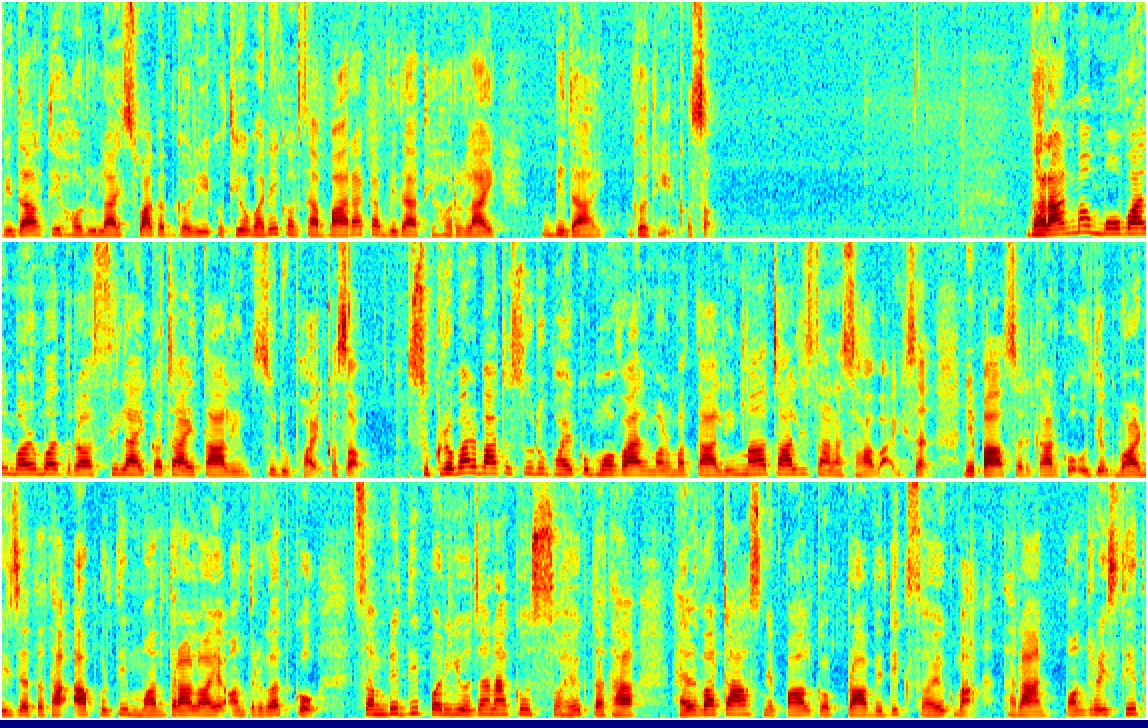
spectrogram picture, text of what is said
विद्यार्थीहरूलाई स्वागत गरिएको थियो भने कक्षा बाह्रका विद्यार्थीहरूलाई विदाय गरिएको छ। धरानमा मोबाइल मर्मत र सिलाइ कटाइ तालिम सुरु भएको छ। शुक्रबारबाट सुरु भएको मोबाइल मर्मत तालिममा चालिसजना सहभागी छन्। नेपाल सरकारको उद्योग वाणिज्य तथा आपूर्ति मन्त्रालय अन्तर्गतको समृद्धि परियोजनाको सहयोग तथा हेल्वाटास नेपालको प्राविधिक सहयोगमा धरान पन्ध्र स्थित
